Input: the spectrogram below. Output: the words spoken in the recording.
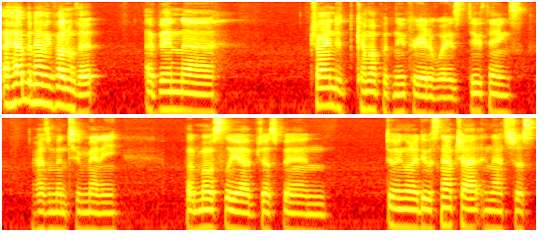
I have been having fun with it. I've been uh, trying to come up with new creative ways to do things. There hasn't been too many. But mostly I've just been doing what I do with Snapchat and that's just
